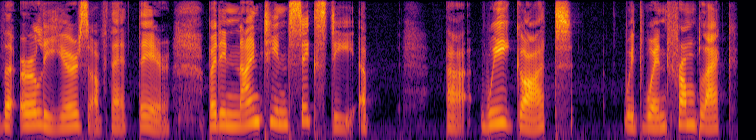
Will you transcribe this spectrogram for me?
the early years of that there. But in 1960, uh, uh, we got it went from black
